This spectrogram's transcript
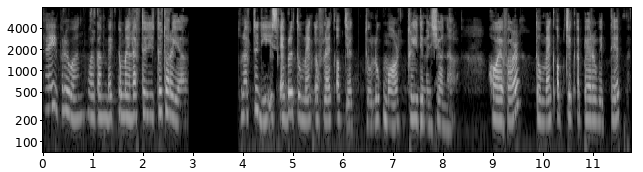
Hi everyone, welcome back to my Live2D tutorial. Live2D is able to make a flat object to look more three-dimensional. However, to make object appear with depth,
